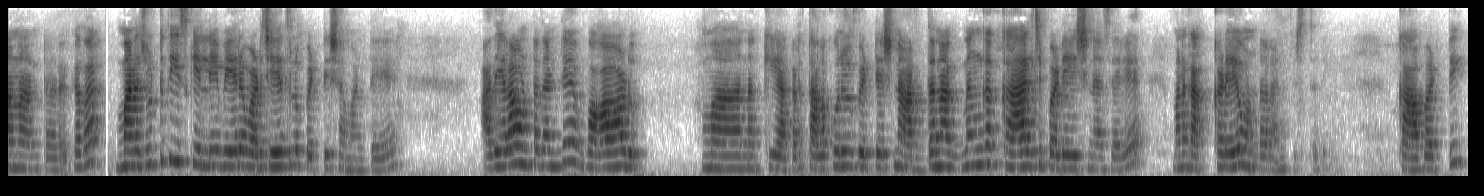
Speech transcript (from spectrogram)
అని అంటాడు కదా. మన జుట్టు తీసుకెళ్ళి వేరే వాడి చేతిలో పెట్టేశామంటే అది ఎలా ఉంటుందంటే వాడు మనకి అక్కడ తలకొరివి పెట్టేసిన అర్ధనగ్నంగా కాల్చి పడేసినా సరే మనకు అక్కడే ఉండాలనిపిస్తుంది. కాబట్టి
